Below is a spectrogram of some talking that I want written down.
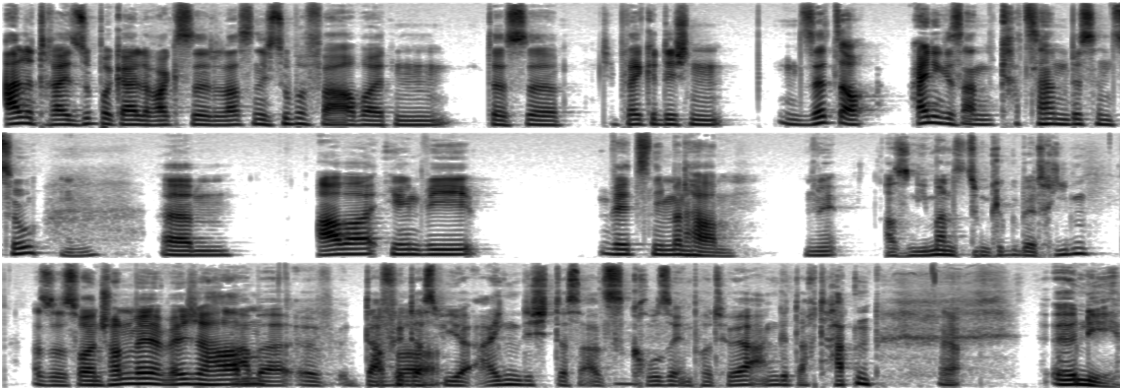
alle drei super geile Wachse, lassen sich super verarbeiten. Das, äh, die Plague Edition setzt auch einiges an Kratzern ein bisschen zu. Mhm. Ähm, aber irgendwie will es niemand haben. Nee. Also niemand ist zum Glück übertrieben. Also es wollen schon wel- welche haben. Aber äh, dafür, Aber- dass wir eigentlich das als großer Importeur angedacht hatten, Ja. Äh, nee.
